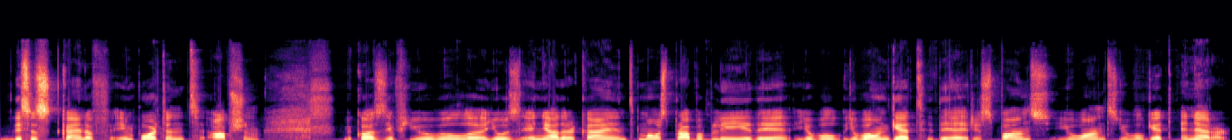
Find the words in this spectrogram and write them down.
This is kind of important option because if you will uh, use any other kind most probably the you will you won't get the response you want. You will get an error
